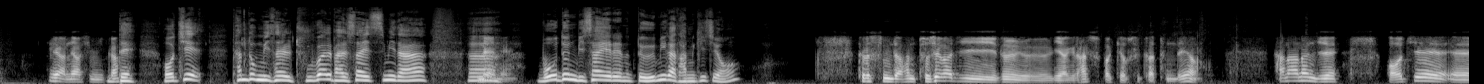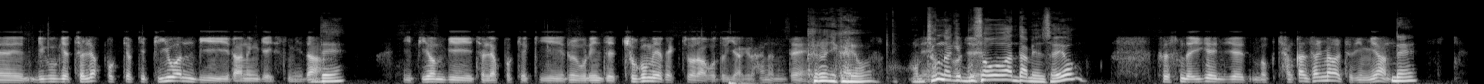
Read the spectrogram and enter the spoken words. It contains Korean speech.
네, 안녕하십니까? 네, 어제 탄도미사일 두 발 발사했습니다. 아. 모든 미사일에는 또 의미가 담기죠. 그렇습니다. 한 두세 가지를 이야기를 할 수밖에 없을 것 같은데요. 하나는 이제 어제 에, 미국의 전략 폭격기 B1B라는 게 있습니다. 네. 이 B1B 전략 폭격기를 우리 이제 죽음의 백조라고도 이야기를 하는데 그러니까요. 엄청나게 어제- 무서워한다면서요? 그렇습니다. 이게 이제 뭐 잠깐 설명을 드리면 네.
